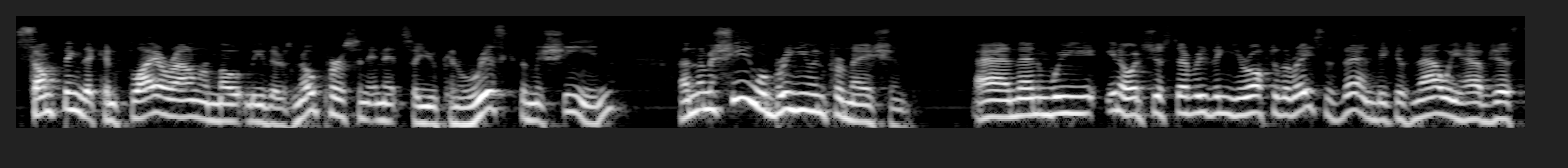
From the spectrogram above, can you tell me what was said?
something that can fly around remotely. There's no person in it, so you can risk the machine, and the machine will bring you information. And then we, you know, it's just everything, you're off to the races then, because now we have just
